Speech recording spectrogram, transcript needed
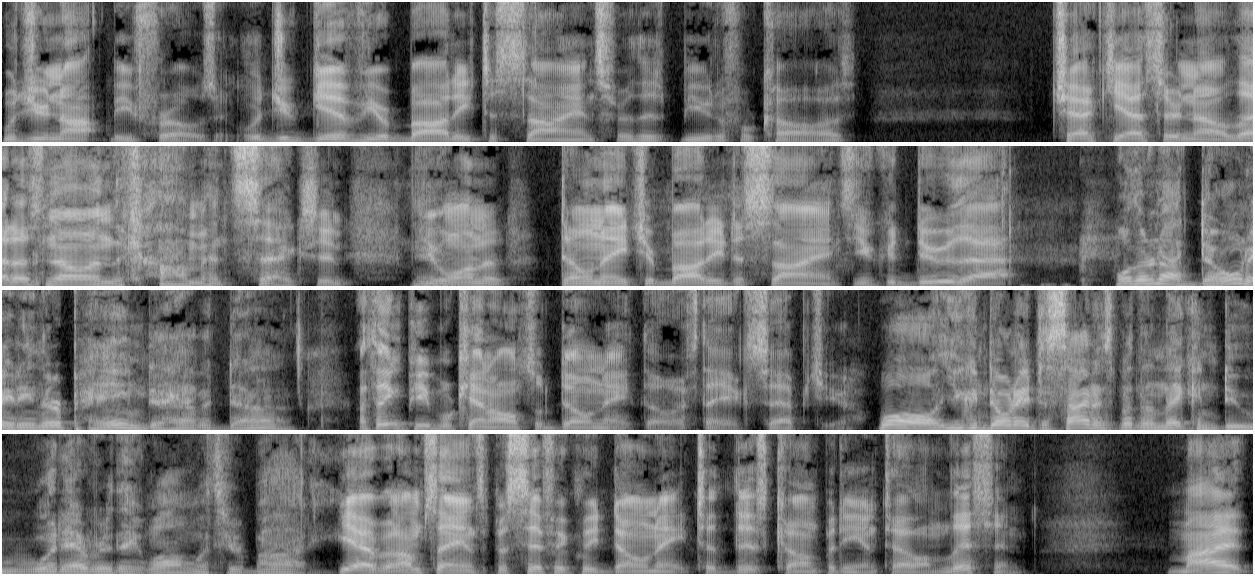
Would you not be frozen? Would you give your body to science for this beautiful cause? Check yes or no. Let us know in the comments section if you want to donate your body to science. You could do that. Well, they're not donating; they're paying to have it done. I think people can also donate though if they accept you. Well, you can donate to science, but then they can do whatever they want with your body. Yeah, but I'm saying specifically donate to this company and tell them, listen, my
